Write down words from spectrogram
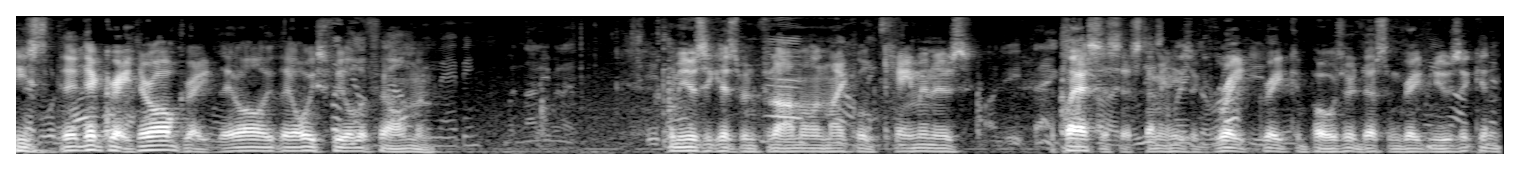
He's they're, they're great. They're all great. They all they always feel the film and maybe. But not even a- The music has been phenomenal, and Michael Kamen is a classicist. I mean, he's a great, great composer, does some great music, and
